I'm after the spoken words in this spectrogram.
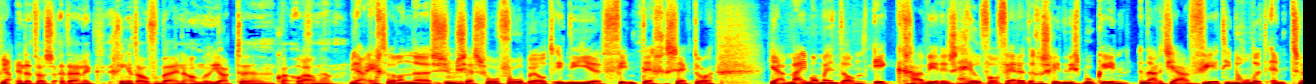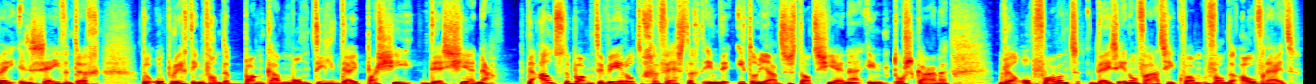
Ja. En dat was uiteindelijk ging het over bijna een miljard qua wow. overname. Ja, echt wel een succesvol mm. voorbeeld in die fintech sector. Ja, mijn moment dan. Ik ga weer eens heel veel verder de geschiedenisboeken in. Naar het jaar 1472. De oprichting van de Banca Monti dei Pasci de Siena. De oudste bank ter wereld, gevestigd in de Italiaanse stad Siena in Toscane. Wel opvallend, deze innovatie kwam van de overheid.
